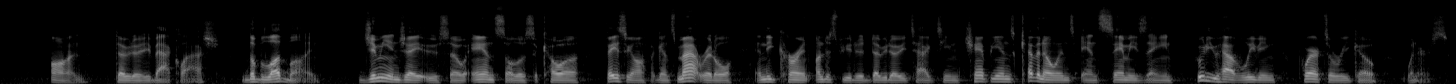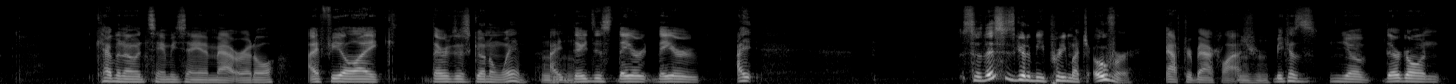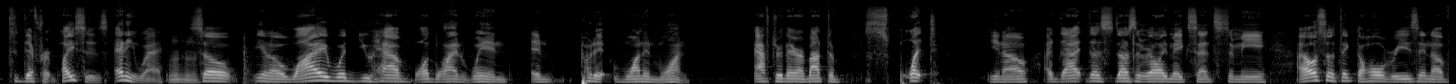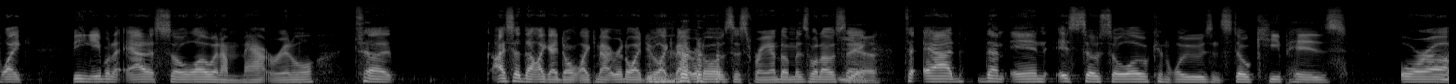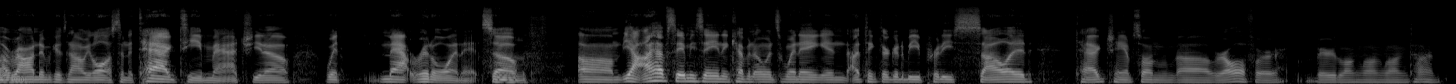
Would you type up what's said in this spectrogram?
on WWE Backlash. The Bloodline. Jimmy and Jey Uso and Solo Sikoa facing off against Matt Riddle and the current undisputed WWE Tag Team Champions Kevin Owens and Sami Zayn. Who do you have leaving Puerto Rico winners? Kevin Owens, Sami Zayn, and Matt Riddle. I feel like they're just gonna win. I mm-hmm. they just they are they are I. So this is gonna be pretty much over after Backlash mm-hmm. because you know they're going to different places anyway. Mm-hmm. So you know why would you have Bloodline win and put it one and one after they're about to split? You know that just doesn't really make sense to me. I also think the whole reason of like being able to add a solo and a Matt Riddle to I said that like I don't like Matt Riddle. I do like Matt Riddle. It's just random, is what I was saying. Yeah. To add them in is so Solo can lose and still keep his aura mm-hmm. around him because now he lost in a tag team match, you know, with Matt Riddle in it. So, mm-hmm. Um, yeah, I have Sami Zayn and Kevin Owens winning, and I think they're going to be pretty solid tag champs on uh, Raw for a very long, long, long time.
